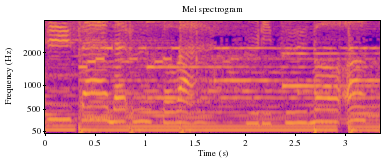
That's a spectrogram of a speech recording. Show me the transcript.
小さな嘘は降り積もって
